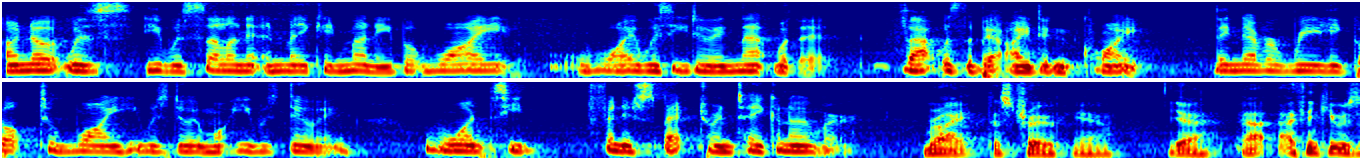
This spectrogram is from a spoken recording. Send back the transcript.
I know it was he was selling it and making money, but why why was he doing that with it? That was the bit I didn't quite they never really got to why he was doing what he was doing once he'd finished Spectre and taken over. Right, that's true. Yeah, yeah. I think he was.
